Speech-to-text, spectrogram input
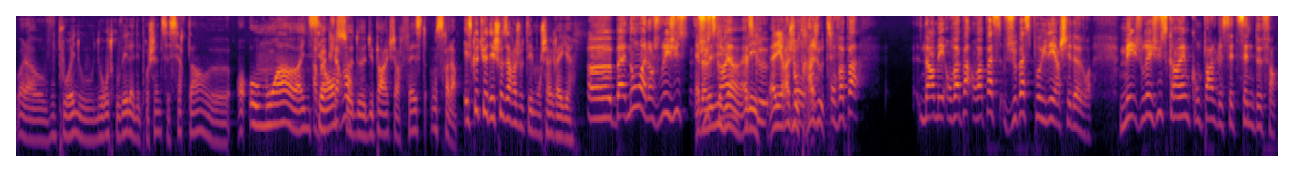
voilà, vous pourrez nous, nous retrouver l'année prochaine, c'est certain. Euh, au moins à une ah bah, séance de, du Parc Fest, on sera là. Est-ce que tu as des choses à rajouter, mon cher Greg? Euh, Bah non, alors je voulais juste. Eh ben vas-y, viens, allez, allez, rajoute, rajoute. On, va pas. Non mais on va pas, on va pas, je veux pas spoiler un chef-d'œuvre, mais je voudrais juste quand même qu'on parle de cette scène de fin.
